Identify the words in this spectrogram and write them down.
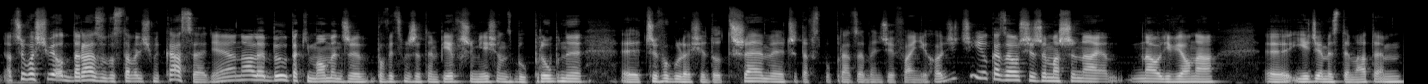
znaczy właściwie od razu dostawaliśmy kasę, nie? No ale był taki moment, że powiedzmy, że ten pierwszy miesiąc był próbny, e, czy w ogóle się dotrzemy, czy ta współpraca będzie fajnie chodzić i okazało się, że maszyna naoliwiona, e, jedziemy z tematem.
